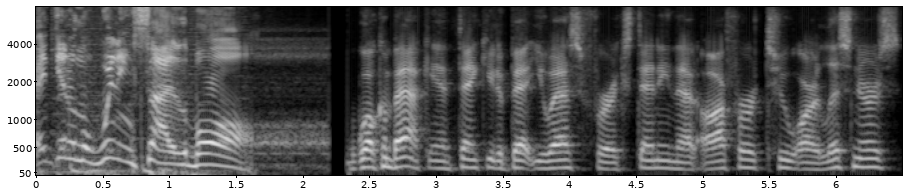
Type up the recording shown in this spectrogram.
and get on the winning side of the ball. Welcome back, and thank you to BetUS for extending that offer to our listeners.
